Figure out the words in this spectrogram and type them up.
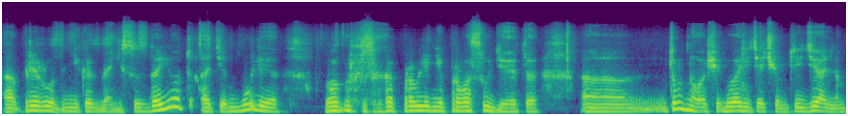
э, природа никогда не создает, а тем более в вопросах отправления правосудия это э, трудно вообще говорить о чем-то идеальном.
